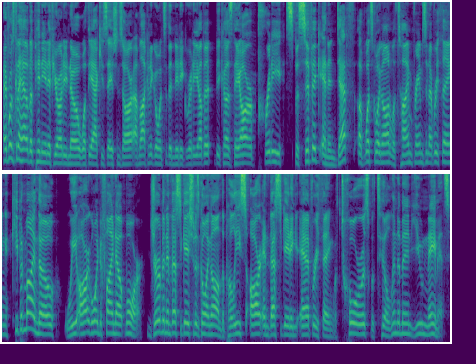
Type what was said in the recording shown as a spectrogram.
everyone's going to have an opinion if you already know what the accusations are. I'm not going to go into the nitty gritty of it because they are pretty specific and in depth of what's going on with time frames and everything. Keep in mind, though, we are going to find out more. German investigation is going on. The police are investigating everything with tours, with Till Lindemann, you name it.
